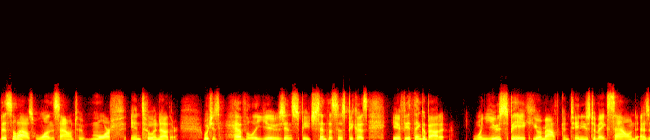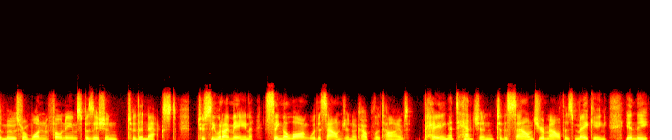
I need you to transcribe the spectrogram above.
This allows one sound to morph into another, which is heavily used in speech synthesis because if you think about it, when you speak, your mouth continues to make sound as it moves from one phoneme's position to the next. To see what I mean, sing along with the Soundgin a couple of times, paying attention to the sounds your mouth is making in the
